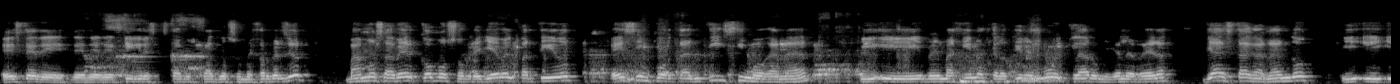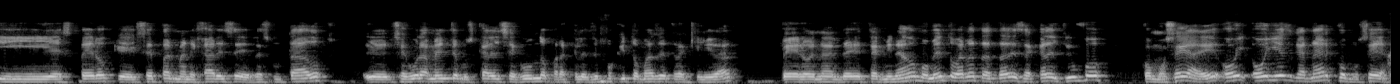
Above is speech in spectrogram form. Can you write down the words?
este de, de, Tigres que está buscando su mejor versión. Vamos a ver cómo sobrelleva el partido. Es importantísimo ganar y, me imagino que lo tiene muy claro Miguel Herrera. Ya está ganando y espero que sepan manejar ese resultado. Eh, seguramente buscar el segundo para que les dé un poquito más de tranquilidad, pero en el determinado momento van a tratar de sacar el triunfo como sea. ¿eh? Hoy, hoy es ganar como sea.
